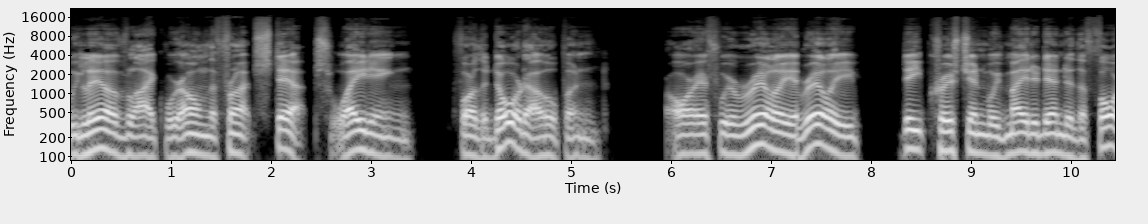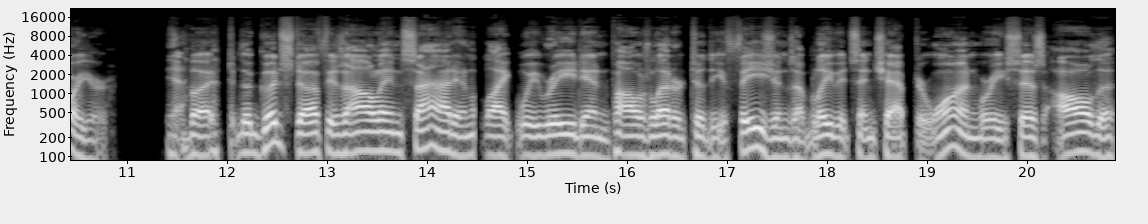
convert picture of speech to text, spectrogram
we live like we're on the front steps waiting for the door to open. Or if we're really, really deep Christian, we've made it into the foyer. Yeah. But the good stuff is all inside. And like we read in Paul's letter to the Ephesians, I believe it's in chapter one, where he says all the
